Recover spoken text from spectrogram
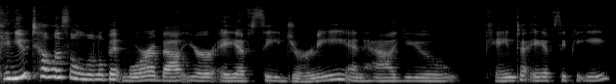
Can you tell us a little bit more about your AFC journey and how you came to AFCPE?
